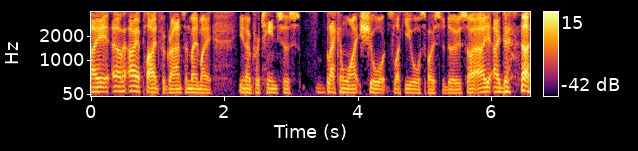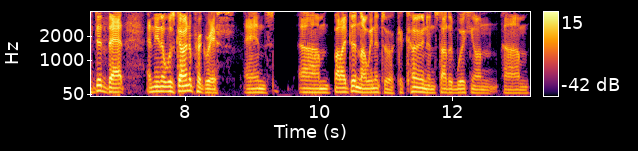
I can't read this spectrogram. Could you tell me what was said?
I, I applied for grants and made my, you know, pretentious black and white shorts like you're supposed to do. So I, I did, I did that, and then it was going to progress, and um, but I didn't. I went into a cocoon and started working on. Um,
